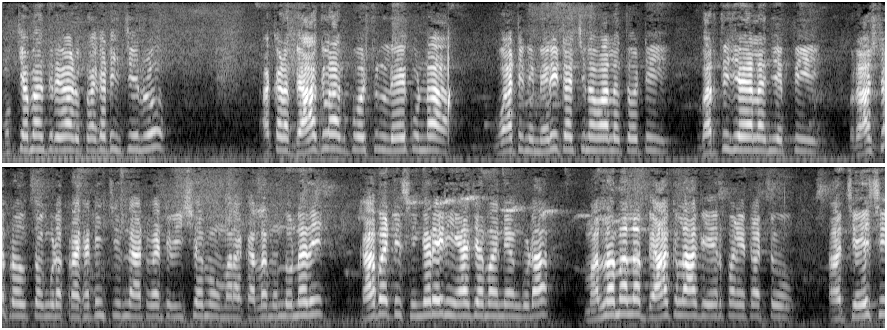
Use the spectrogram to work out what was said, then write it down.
ముఖ్యమంత్రి గారు ప్రకటించారు అక్కడ బ్యాక్లాగ్ పోస్టులు లేకుండా వాటిని మెరిట్ వచ్చిన వాళ్ళతోటి భర్తీ చేయాలని చెప్పి రాష్ట్ర ప్రభుత్వం కూడా ప్రకటించిన అటువంటి విషయము మన కళ్ళ ముందు ఉన్నది కాబట్టి సింగరేణి యాజమాన్యం కూడా మళ్ళా మళ్ళా బ్యాక్లాగ్ ఏర్పడేటట్టు చేసి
